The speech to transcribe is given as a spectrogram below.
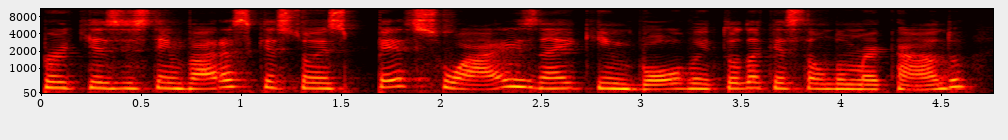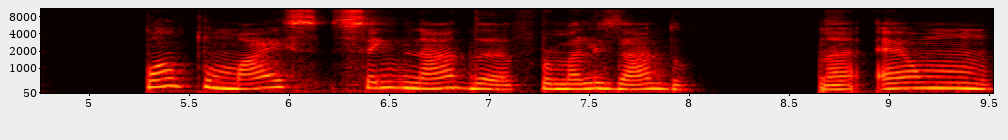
Porque existem várias questões pessoais, né? Que envolvem toda a questão do mercado. Quanto mais sem nada formalizado né? É um.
